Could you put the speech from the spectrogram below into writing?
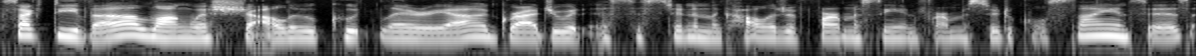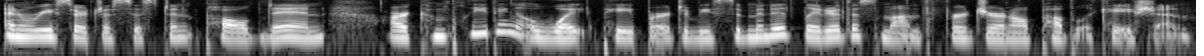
Sachdeva, along with Shalu Kutleria, a graduate assistant in the College of Pharmacy and Pharmaceutical Sciences, and research assistant Paul Din, are completing a white paper to be submitted later this month for journal publication.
